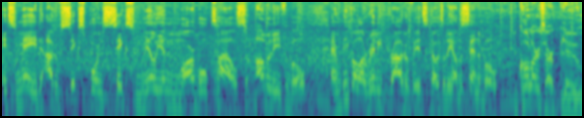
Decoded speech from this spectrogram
It's made out of 6.6 million marble tiles, unbelievable, and people are really proud of it, totally understandable. The colors are blue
